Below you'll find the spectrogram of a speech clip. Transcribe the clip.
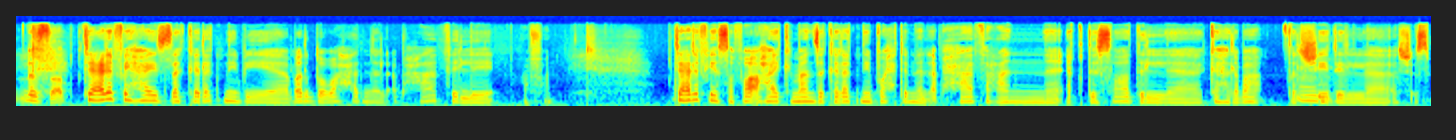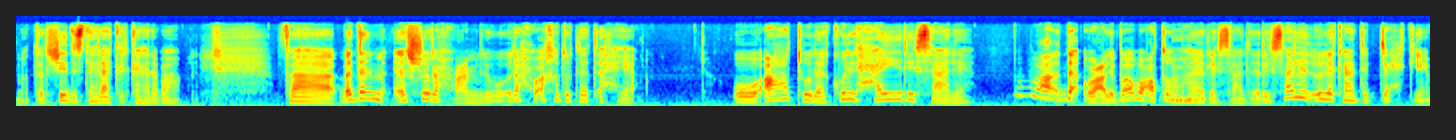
بالضبط. بتعرفي هاي ذكرتني برضه واحد من الأبحاث اللي عفوا. بتعرفي يا صفاء هاي كمان ذكرتني بوحدة من الأبحاث عن اقتصاد الكهرباء ترشيد شو اسمه ترشيد استهلاك الكهرباء. فبدل ما شو راحوا عملوا؟ راحوا أخذوا ثلاث أحياء وأعطوا لكل حي رسالة. دقوا على باب وأعطوهم مهم. هاي الرسالة. الرسالة الأولى كانت بتحكي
